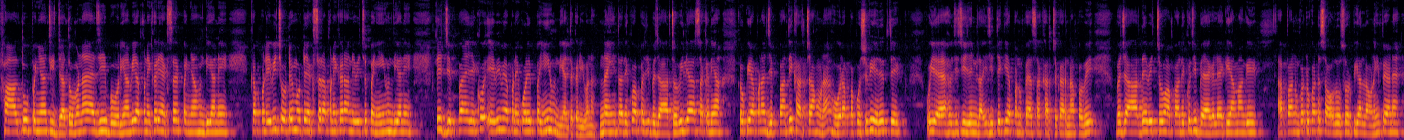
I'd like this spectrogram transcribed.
ਫਾਲਤੂ ਪਈਆਂ ਚੀਜ਼ਾਂ ਤੋਂ ਬਣਾਇਆ ਜੀ, ਬੋਰੀਆਂ ਵੀ ਆਪਣੇ ਘਰੇ ਅਕਸਰ ਪਈਆਂ ਹੁੰਦੀਆਂ ਨੇ, ਕੱਪੜੇ ਵੀ ਛੋਟੇ-ਮੋਟੇ ਅਕਸਰ ਆਪਣੇ ਘਰਾਂ ਦੇ ਵਿੱਚ ਪਈਆਂ ਹੀ ਹੁੰਦੀਆਂ ਨੇ, ਤੇ ਜਿੱਪਾਂ ਇਹ ਦੇਖੋ, ਇਹ ਵੀ ਮੈਂ ਆਪਣੇ ਕੋਲੇ ਪਈਆਂ ਹੀ ਹੁੰਦੀਆਂ ਤਕਰੀਬਨ, ਨਹੀਂ ਤਾਂ ਦੇਖੋ ਆਪਾਂ ਜੀ ਬਾਜ਼ਾਰ 'ਚੋਂ ਵੀ ਲਿਆ ਸਕਦੇ ਹਾਂ, ਕਿਉਂਕਿ ਆਪਣਾ ਜਿੱਪਾਂ 'ਤੇ ਹੀ ਖਰਚਾ ਹੋਣਾ, ਹੋਰ ਆਪਾਂ ਕੁਝ ਵੀ ਇਹਦੇ ਉੱਤੇ ਕੋਈ ਇਹੋ ਜਿਹੀ ਚੀਜ਼ ਨਹੀਂ ਲਾਈ ਜਿੱਤੇ ਕਿ ਆਪਾਂ ਨੂੰ ਪੈਸਾ ਖਰਚ ਕਰਨਾ ਪਵੇ। ਬਾਜ਼ਾਰ ਦੇ ਵਿੱਚੋਂ ਆਪਾਂ ਦੇਖੋ ਜੀ ਬੈਗ ਲੈ ਕੇ ਆਵਾਂਗੇ। ਆਪਾਂ ਨੂੰ ਘੱਟੋ ਘੱਟ 100 200 ਰੁਪਿਆ ਲਾਉਣਾ ਹੀ ਪੈਣਾ। ਹੈ।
